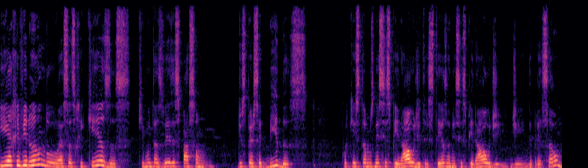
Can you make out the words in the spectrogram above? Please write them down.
E é revirando essas riquezas que muitas vezes passam despercebidas, porque estamos nesse espiral de tristeza, nesse espiral de, de depressão,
